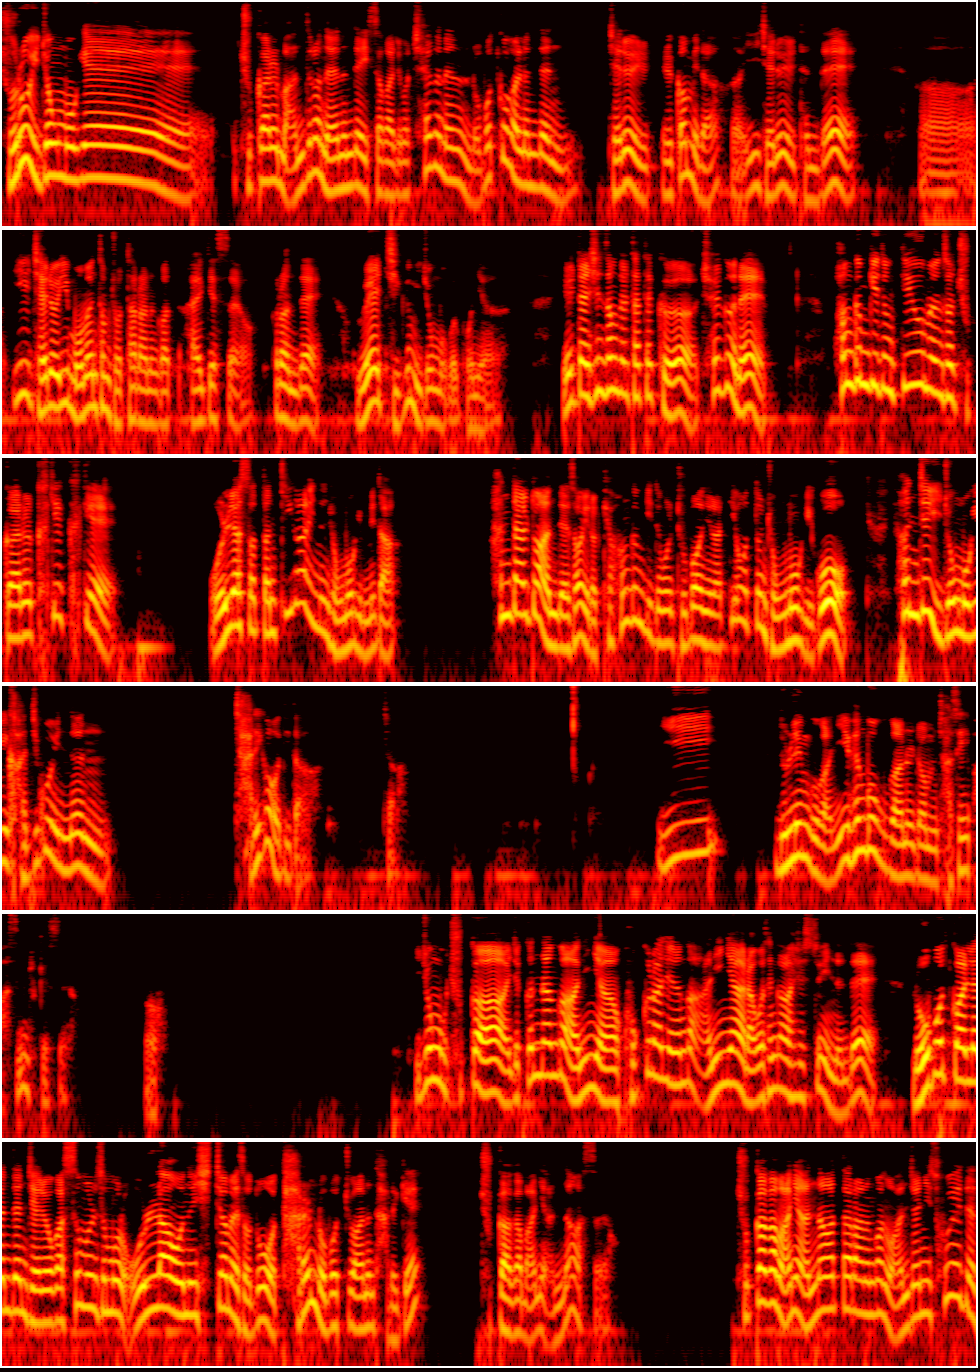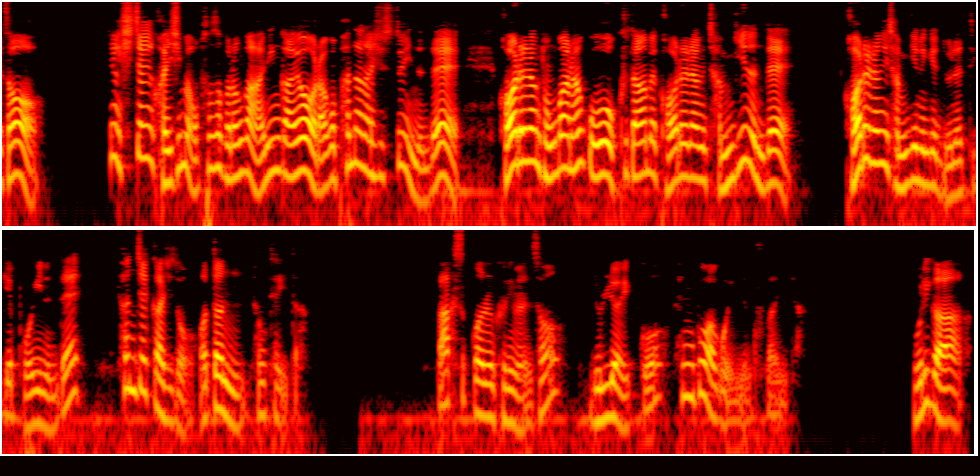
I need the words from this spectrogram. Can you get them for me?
주로 이 종목의 주가를 만들어내는 데 있어가지고 최근에는 로봇과 관련된 재료일 겁니다. 어, 이 재료일 텐데 어, 이 재료 이 모멘텀 좋다라는 것 알겠어요. 그런데 왜 지금 이 종목을 보냐? 일단 신성델타테크 최근에 황금 기둥 띄우면서 주가를 크게 크게 올렸었던 끼가 있는 종목입니다. 한 달도 안 돼서 이렇게 황금 기둥을 두 번이나 띄웠던 종목이고 현재 이 종목이 가지고 있는 자리가 어디다? 자, 이 눌림 구간, 이 횡보 구간을 좀 자세히 봤으면 좋겠어요. 어. 이 종목 주가 이제 끝난 거 아니냐, 고꾸라지는 거 아니냐라고 생각하실 수 있는데 로봇 관련된 재료가 스물스물 올라오는 시점에서도 다른 로봇주와는 다르게 주가가 많이 안 나왔어요. 주가가 많이 안 나왔다라는 건 완전히 소외돼서 그냥 시장에 관심이 없어서 그런 거 아닌가요? 라고 판단하실 수도 있는데 거래량 동반하고 그 다음에 거래량 잠기는데 거래량이 잠기는 게 눈에 띄게 보이는데 현재까지도 어떤 형태이다. 박스권을 그리면서 눌려있고 횡보하고 있는 구간이다. 우리가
